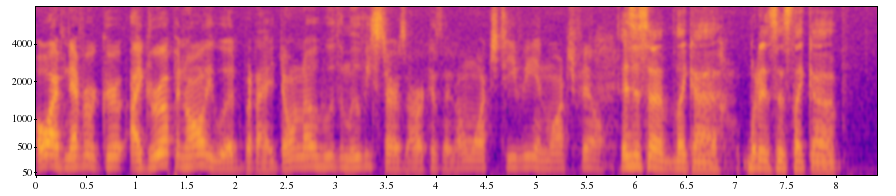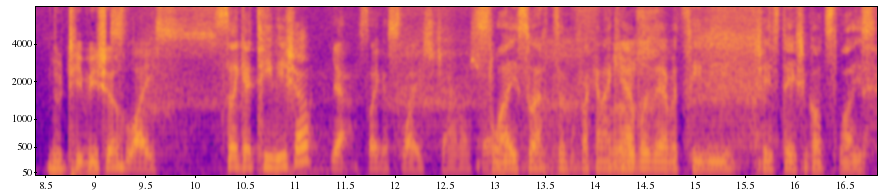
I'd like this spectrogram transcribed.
"Oh, I've never grew. I grew up in Hollywood, but I don't know who the movie stars are because I don't watch TV and watch film." Is this a like a what is this like a New TV show. Slice. it's like a TV show? Yeah, it's like a Slice channel show. Slice. That's a fucking. I can't believe they have a TV chase station called Slice.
